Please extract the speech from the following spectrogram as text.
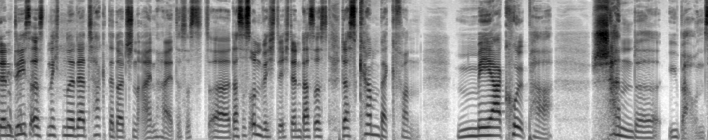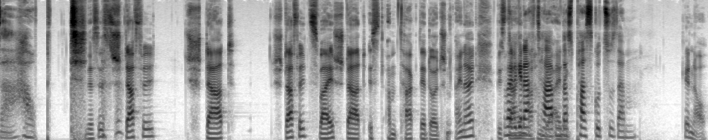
denn dies ist nicht nur der Tag der deutschen Einheit. Das ist, äh, das ist unwichtig, denn das ist das Comeback von Mea Culpa. Schande über unser Haupt. Das ist Staffelstart. Staffel 2 Start ist am Tag der deutschen Einheit. Bis Weil wir gedacht wir haben, das passt gut zusammen. Genau.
